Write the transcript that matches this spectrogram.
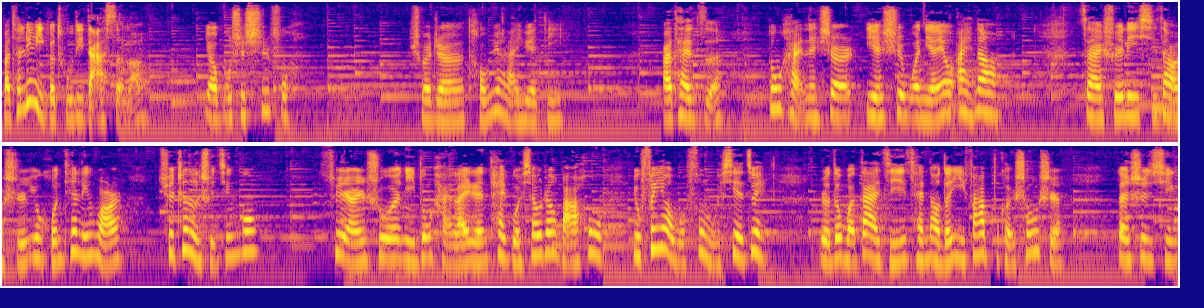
把他另一个徒弟打死了。要不是师傅，说着头越来越低。八太子，东海那事儿也是我年幼爱闹，在水里洗澡时用混天绫玩，却震了水晶宫。虽然说你东海来人太过嚣张跋扈，又非要我父母谢罪，惹得我大急，才闹得一发不可收拾。但事情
